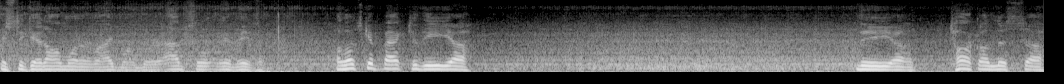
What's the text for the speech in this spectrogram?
is to get on one and ride one. They're absolutely amazing. Well, let's get back to the uh, the uh, talk on this uh,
